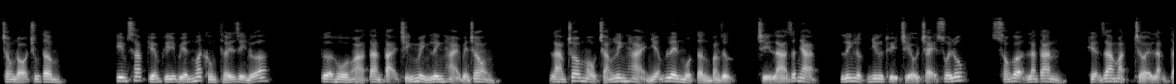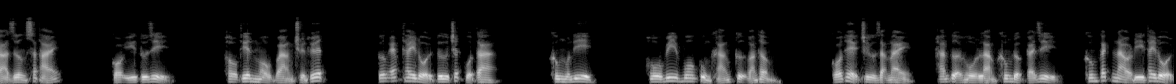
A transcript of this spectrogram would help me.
Trong đó trung tâm, kim sắc kiếm khí biến mất không thấy gì nữa. Tựa hồ hòa tan tại chính mình linh hải bên trong làm cho màu trắng linh hải nhiễm lên một tầng vàng rực, chỉ là rất nhạt, linh lực như thủy triều chạy xuôi lúc, sóng gợn lan tan, hiện ra mặt trời lặn tà dương sát thái. Có ý tứ gì? Hậu thiên màu vàng truyền thuyết. Cưỡng ép thay đổi tư chất của ta. Không muốn đi. Hồ vi vô cùng kháng cự oán thẩm. Có thể trừ dạng này, hắn tựa hồ làm không được cái gì, không cách nào đi thay đổi,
